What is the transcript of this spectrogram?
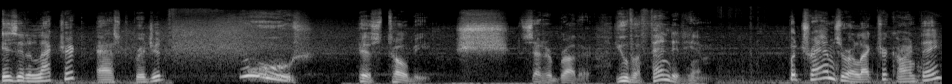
Is it electric? asked Bridget. Whoosh, hissed Toby. Shh, said her brother. You've offended him. But trams are electric, aren't they?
